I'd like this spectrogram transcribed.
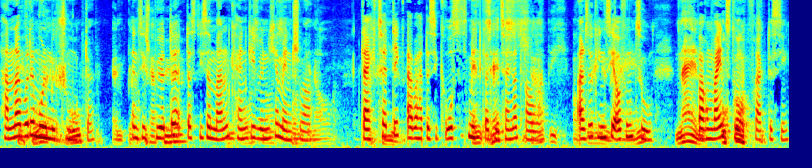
Hannah wurde mulmig zumute, denn sie spürte, dass dieser Mann kein gewöhnlicher Mensch war. Gleichzeitig aber hatte sie großes Mitleid mit seiner Trauer. Also ging sie auf ihn zu. Warum weinst du? fragte sie.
